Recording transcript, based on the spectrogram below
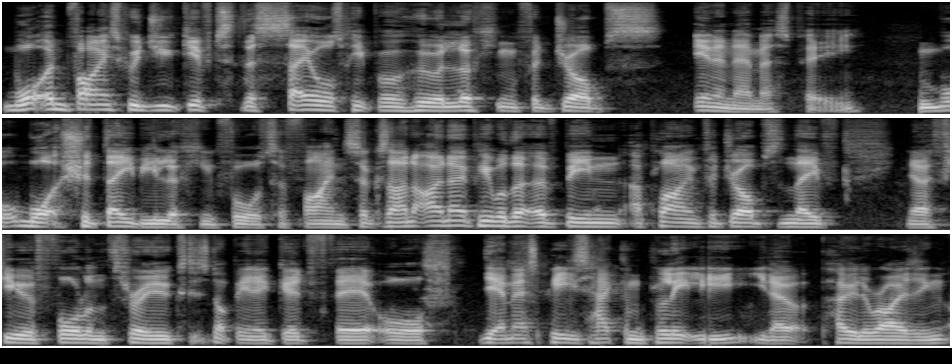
what advice would you give to the salespeople who are looking for jobs in an MSP? What, should they be looking for to find? So, because I, I, know people that have been applying for jobs and they've, you know, a few have fallen through because it's not been a good fit, or the MSPs had completely, you know, polarizing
